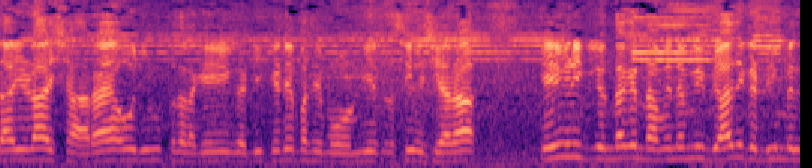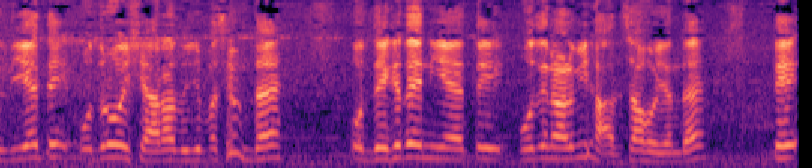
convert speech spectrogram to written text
ਦਾ ਜਿਹੜਾ ਇਸ਼ਾਰਾ ਹੈ, ਉਹ ਜ਼ਰੂਰ ਪਤਾ ਲੱਗੇ ਕਿ ਗੱਡੀ ਕਿਹੜੇ ਪਾਸੇ ਮੋੜਨੀ ਹੈ ਤੁਸੀਂ ਇਸ਼ਾਰਾ ਕਈ ਵਾਰੀ ਕੀ ਹੁੰਦਾ ਕਿ ਨਵੀਂ ਨਵੀਂ ਵਿਆਹ 'ਚ ਗੱਡੀ ਮਿਲਦੀ ਹੈ ਤੇ ਉਧਰੋਂ ਇਸ਼ਾਰਾ ਦੂਜੇ ਪਾਸੇ ਹੁੰਦਾ ਉਹ ਦੇਖਦਾ ਹੀ ਨਹੀਂ ਹੈ ਤੇ ਉਹਦੇ ਨਾਲ ਵੀ ਹਾਦਸਾ ਹੋ ਜਾਂਦਾ ਹੈ। ਤੇ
